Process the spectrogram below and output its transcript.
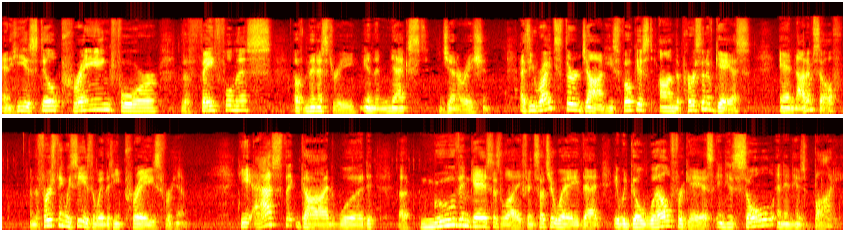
and he is still praying for the faithfulness of ministry in the next generation. As he writes 3 John, he's focused on the person of Gaius and not himself. And the first thing we see is the way that he prays for him. He asks that God would uh, move in Gaius' life in such a way that it would go well for Gaius in his soul and in his body.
